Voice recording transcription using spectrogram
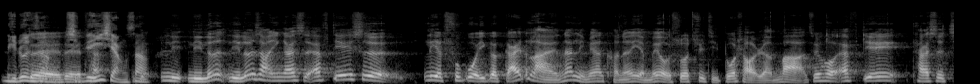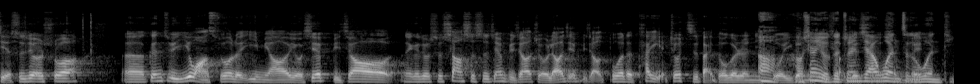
理论上，对对理想上，理理论理论上应该是 FDA 是列出过一个 guideline，那里面可能也没有说具体多少人吧。最后 FDA 它是解释就是说。呃，根据以往所有的疫苗，有些比较那个就是上市时间比较久、了解比较多的，它也就几百多个人，你做一个、哦。好像有个专家问这个问题，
